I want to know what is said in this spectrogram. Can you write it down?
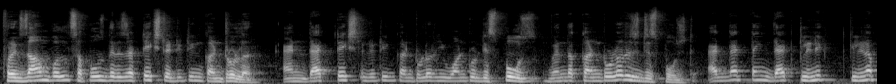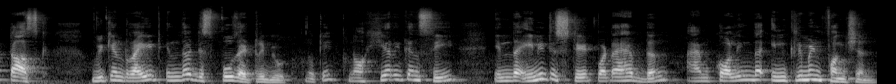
For example suppose there is a text editing controller and that text editing controller you want to dispose when the controller is disposed. At that time that clinic cleanup task we can write in the dispose attribute. Okay? Now here you can see in the init state what i have done i am calling the increment function.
